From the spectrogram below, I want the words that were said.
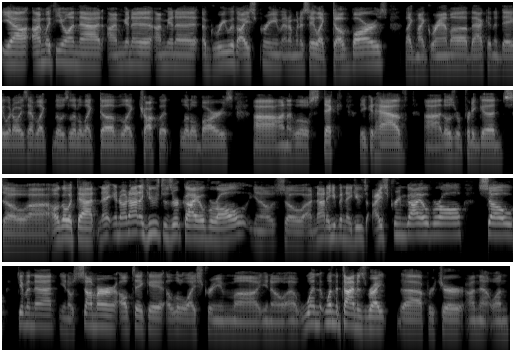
Yeah, I'm with you on that. I'm gonna I'm gonna agree with ice cream, and I'm gonna say like Dove bars. Like my grandma back in the day would always have like those little like Dove like chocolate little bars uh, on a little stick that you could have. Uh, those were pretty good, so uh, I'll go with that. You know, not a huge dessert guy overall. You know, so uh, not even a huge ice cream guy overall. So given that you know summer, I'll take a, a little ice cream. Uh, you know, uh, when when the time is right for sure on that one.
